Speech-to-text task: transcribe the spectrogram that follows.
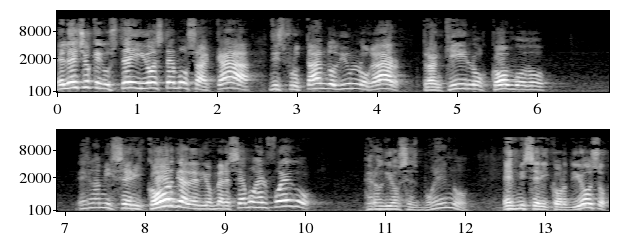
El hecho que usted y yo estemos acá disfrutando de un lugar tranquilo, cómodo, es la misericordia de Dios. Merecemos el fuego. Pero Dios es bueno, es misericordioso.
